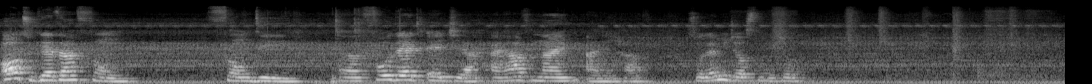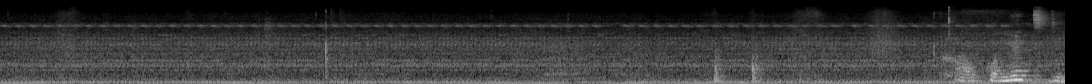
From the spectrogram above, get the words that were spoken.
all together from from the uh, folded edge here I have nine and a half. So let me just measure. I'll connect the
